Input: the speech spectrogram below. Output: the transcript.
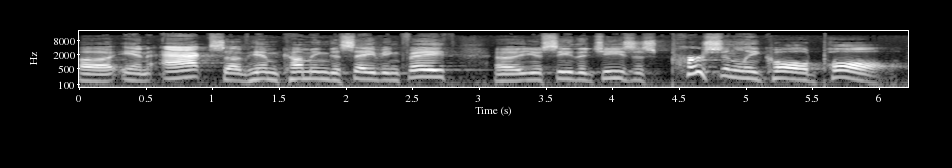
uh, in Acts of him coming to saving faith, uh, you see that Jesus personally called Paul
